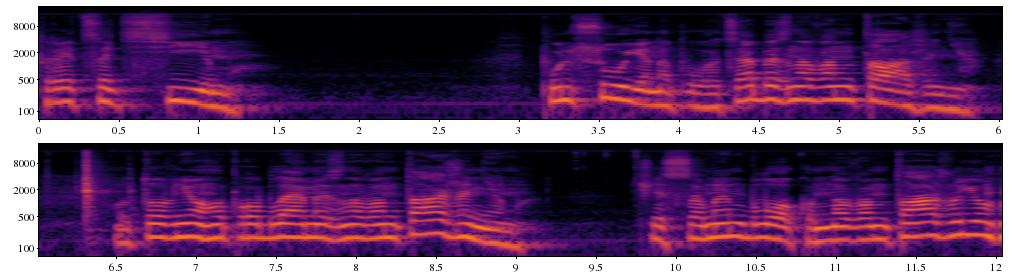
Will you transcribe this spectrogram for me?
37. Пульсує напруга. Це без навантаження. Ото в нього проблеми з навантаженням чи з самим блоком. Навантажую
